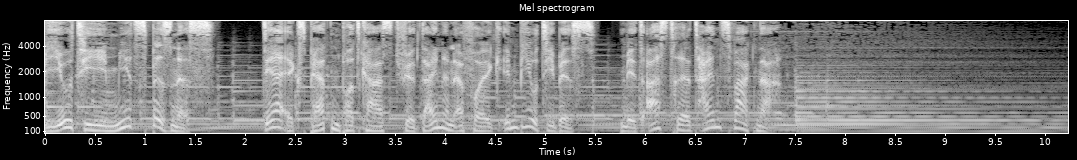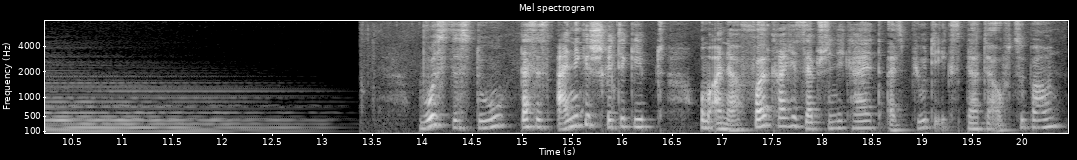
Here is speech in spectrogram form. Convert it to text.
Beauty Meets Business. Der Expertenpodcast für deinen Erfolg im Beauty-Biz mit Astrid Heinz-Wagner. Wusstest du, dass es einige Schritte gibt, um eine erfolgreiche Selbstständigkeit als Beauty-Experte aufzubauen?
